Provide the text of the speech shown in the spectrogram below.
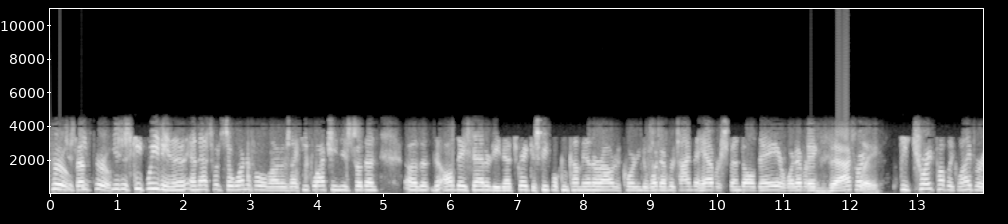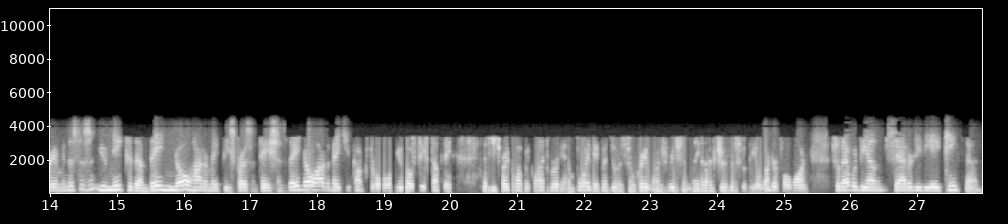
true. That's keep, true. You just keep weaving, and, and that's what's so wonderful about it. Is I keep watching you. So then, uh, the, the all day Saturday, that's great because people can come in or out according to whatever time they have, or spend all day or whatever. Exactly. Detroit Public Library, I mean, this isn't unique to them. They know how to make these presentations. They know how to make you comfortable when you go see something at Detroit Public Library. And boy, they've been doing some great ones recently, and I'm sure this would be a wonderful one. So that would be on Saturday the 18th then.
